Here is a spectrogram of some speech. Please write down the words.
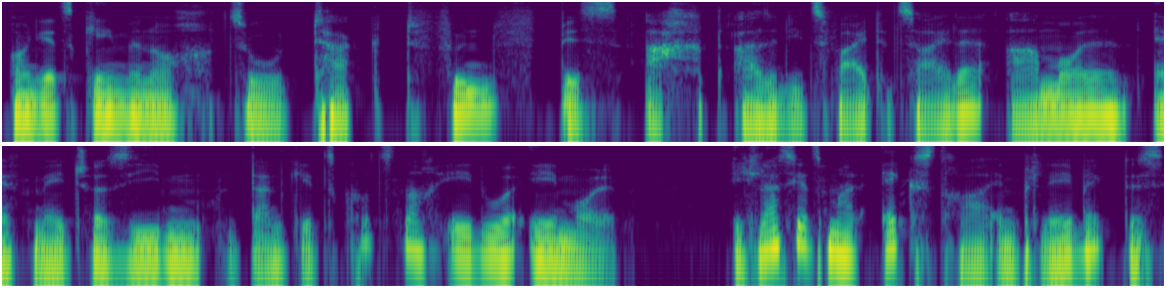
Und jetzt gehen wir noch zu Takt 5 bis 8, also die zweite Zeile, A-Moll, F Major 7 und dann geht es kurz nach E-Dur, E-Moll. Ich lasse jetzt mal extra im Playback das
